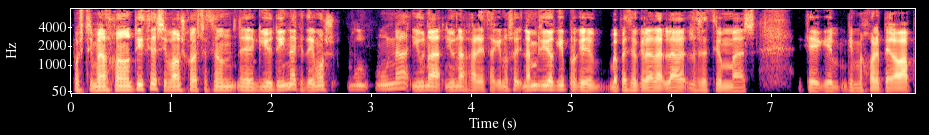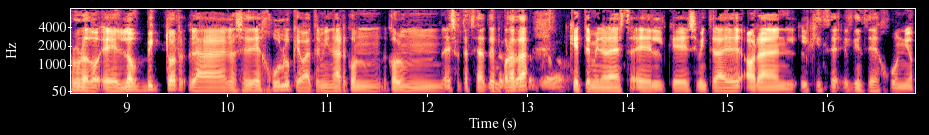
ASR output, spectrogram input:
Pues terminamos con noticias y vamos con la sección de guillotina, que tenemos una y una y una rareza, que no sé, la han metido aquí porque me parece que era la, sección más que, mejor le pegaba. Por un lado, el Love Victor, la, serie de Hulu, que va a terminar con, con esa tercera temporada, que terminará el que se emitirá ahora el 15, el 15 de junio.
